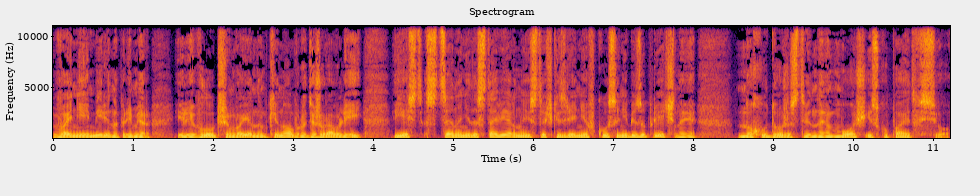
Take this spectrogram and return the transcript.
В «Войне и мире», например, или в лучшем военном кино, вроде «Журавлей», есть сцены недостоверные и с точки зрения вкуса не безупречные, но художественная мощь искупает все.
